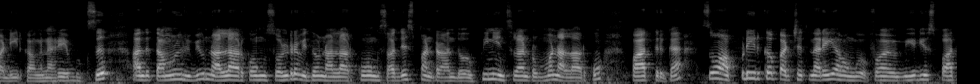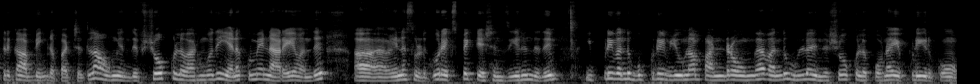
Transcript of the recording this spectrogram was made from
பண்ணியிருக்காங்க. நிறைய புக்ஸ் அந்த தமிழ் ரிவ்யூ நல்லாயிருக்கும் அவங்க சொல்கிற விதம் நல்லாயிருக்கும் அவங்க சஜஸ்ட் பண்ணுற அந்த ஒப்பீனியன்ஸ்லாம் ரொம்ப நல்லாயிருக்கும் பார்த்துருக்கேன். ஸோ அப்படி இருக்க பட்சத்து நிறைய அவங்க வீடியோஸ் பார்த்துருக்கேன் அப்படிங்கிற பட்சத்தில் அவங்க இந்த ஷோக்குள்ளே வரும்போது எனக்குமே நிறைய வந்து என்ன சொல்கிறது ஒரு எக்ஸ்பெக்டேஷன்ஸ் இருந்தது. இப்படி வந்து புக் ரிவ்யூலாம் பண்ணுறவங்க வந்து உள்ளே இந்த ஷோக்குள்ளே போனால் எப்படி இருக்கும்?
